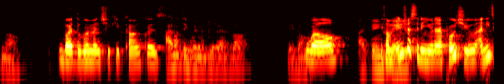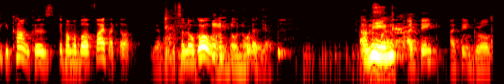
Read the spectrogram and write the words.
No, but the women should keep count because I don't think women do that as well. They don't. well, I think if I'm they- interested in you and I approach you, I need to keep count because if I'm above five, I, uh, yeah, but it's you- a no go. but you don't know that yet. I mean, I think I think girls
